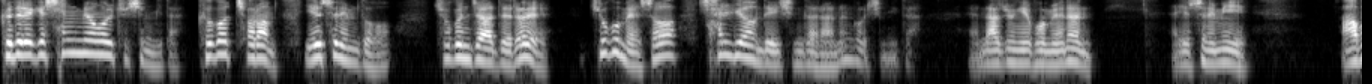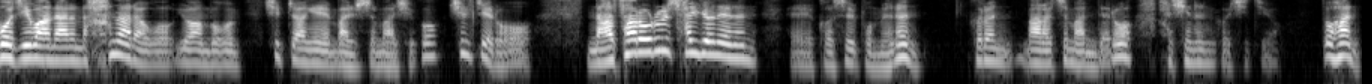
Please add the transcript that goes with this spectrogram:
그들에게 생명을 주십니다. 그것처럼 예수님도 죽은 자들을 죽음에서 살려내신다라는 것입니다. 나중에 보면은 예수님이 아버지와 나는 하나라고 요한복음 10장에 말씀하시고 실제로 나사로를 살려내는 것을 보면은 그런 말씀한 대로 하시는 것이지요. 또한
